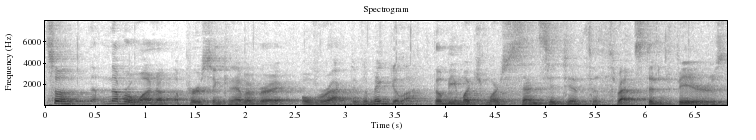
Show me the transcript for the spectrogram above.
so number one, a, a, person can have a very overactive amygdala. They'll be much more sensitive to threats and fears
